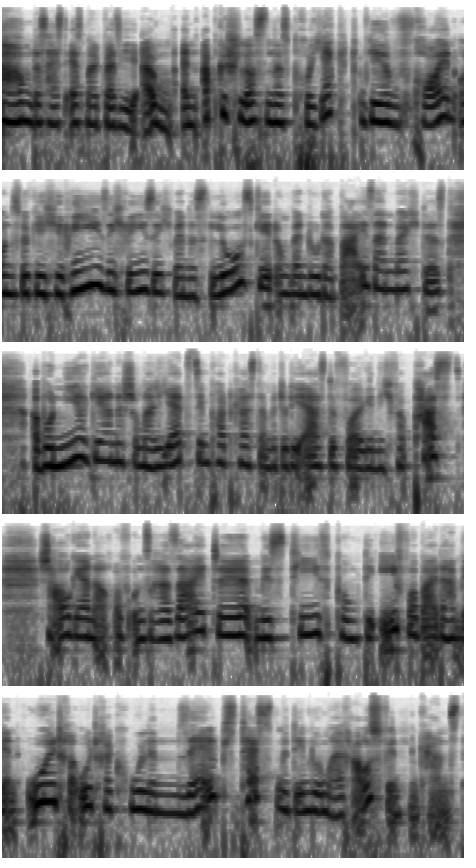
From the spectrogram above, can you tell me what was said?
Ähm, das heißt erstmal quasi ähm, ein abgeschlossenes Projekt. Wir freuen uns wirklich riesig, riesig, wenn es losgeht und wenn du dabei sein möchtest. Abonniere gerne schon mal jetzt den Podcast, damit du die erste Folge nicht verpasst. Schau gerne auch auf unserer Seite missteeth.de vorbei. Da haben wir einen ultra, ultra coolen Selbsttest, mit dem du mal rausfinden kannst,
